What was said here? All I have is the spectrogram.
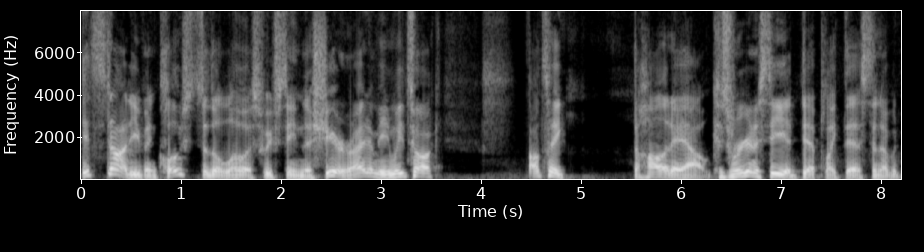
it's not even close to the lowest we've seen this year, right? I mean, we talk, I'll take the holiday out because we're going to see a dip like this, and I would,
